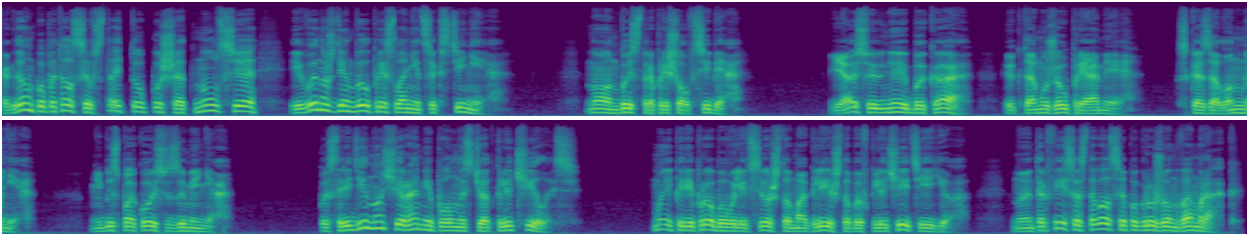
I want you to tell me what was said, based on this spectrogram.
Когда он попытался встать, то пошатнулся и вынужден был прислониться к стене. Но он быстро пришел в себя. «Я сильнее быка и к тому же упрямее», — сказал он мне. «Не беспокойся за меня». Посреди ночи Рами полностью отключилась. Мы перепробовали все, что могли, чтобы включить ее, но интерфейс оставался погружен во мрак.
